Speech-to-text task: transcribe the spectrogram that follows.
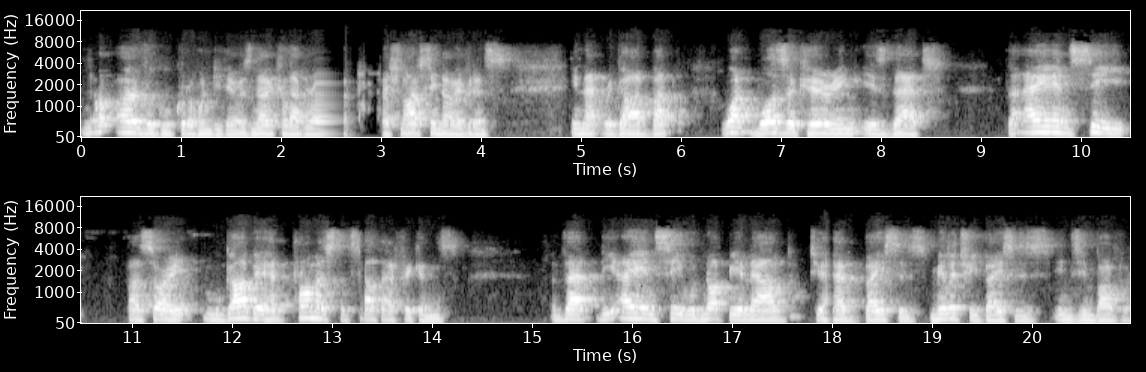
not over Gukurahundi, there was no collaboration. I've seen no evidence in that regard. But what was occurring is that the ANC, uh, sorry, Mugabe had promised the South Africans that the ANC would not be allowed to have bases, military bases in Zimbabwe.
